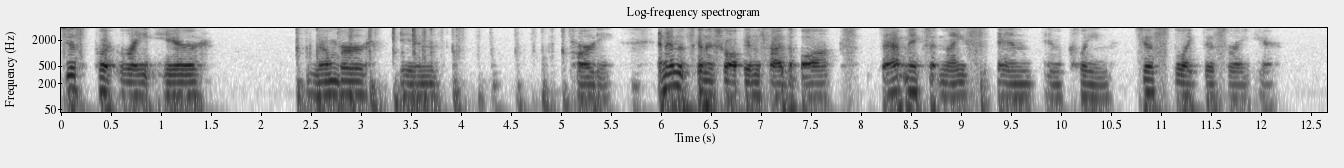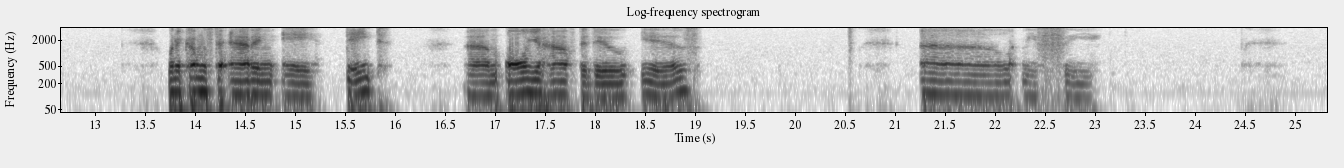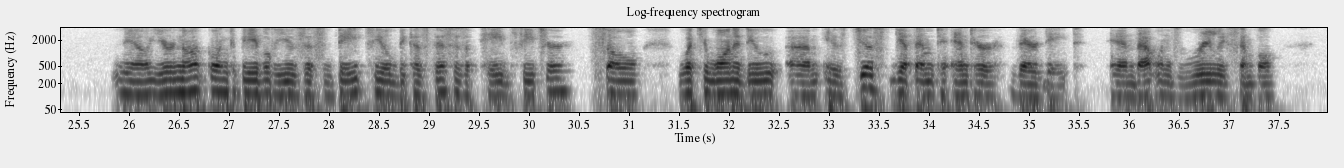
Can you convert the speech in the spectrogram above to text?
just put right here number in party. And then it's going to show up inside the box. That makes it nice and, and clean, just like this right here. When it comes to adding a date, um, all you have to do is, uh, let me see, now you're not going to be able to use this date field because this is a paid feature. So what you want to do um, is just get them to enter their date. And that one's really simple.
